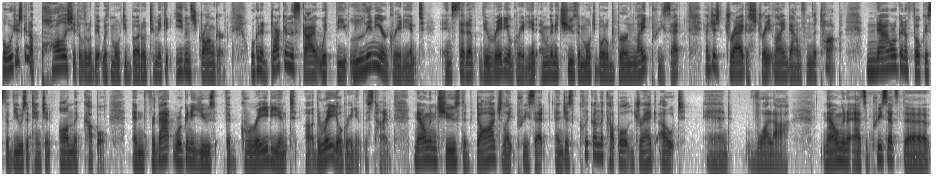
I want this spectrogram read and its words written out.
but we're just gonna polish it a little bit with Motibodo to make it even stronger. We're gonna darken the sky with the linear gradient instead of the radial gradient. I'm gonna choose the Motibodo Burn Light preset and just drag a straight line down from the top. Now we're gonna focus the viewer's attention on the couple. And for that, we're gonna use the gradient, uh, the radial gradient this time. Now I'm gonna choose the Dodge Light preset and just click on the couple, drag out, and voila. Now I'm going to add some presets, the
